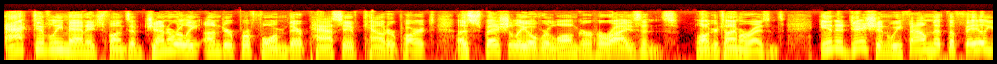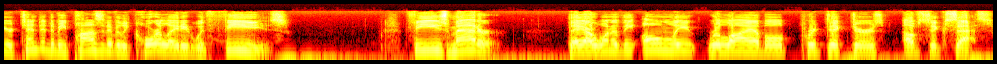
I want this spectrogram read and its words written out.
Actively managed funds have generally underperformed their passive counterparts, especially over longer horizons, longer time horizons. In addition, we found that the failure tended to be positively correlated with fees. Fees matter. They are one of the only reliable predictors of success.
